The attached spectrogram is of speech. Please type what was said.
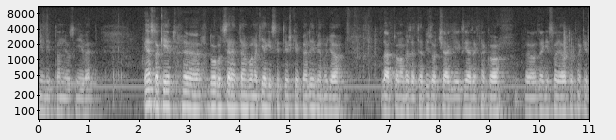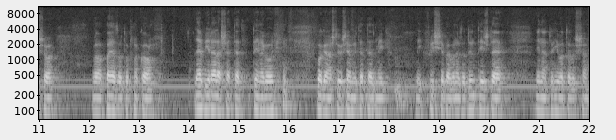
indítani az évet. Én ezt a két dolgot szerettem volna kiegészítésképpen lévén, hogy a, az általam vezetett bizottság végzi ezeknek a, az egész ajánlatoknak és a, a pályázatoknak a elbírálását, tehát tényleg, ahogy polgármester is említette, ez még, még frissében van ez a döntés, de innentől hivatalosan,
